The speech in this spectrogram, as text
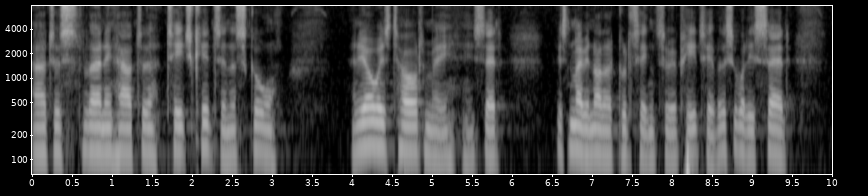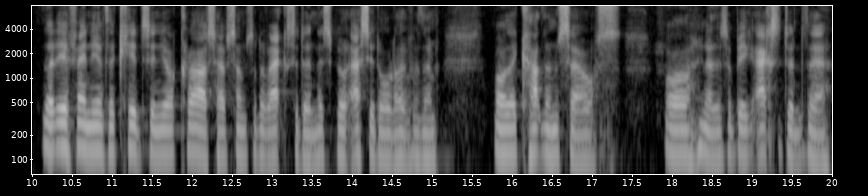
uh, just learning how to teach kids in a school. And he always told me, he said, it's maybe not a good thing to repeat here, but this is what he said that if any of the kids in your class have some sort of accident, they spill acid all over them, or they cut themselves, or you know there's a big accident there,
